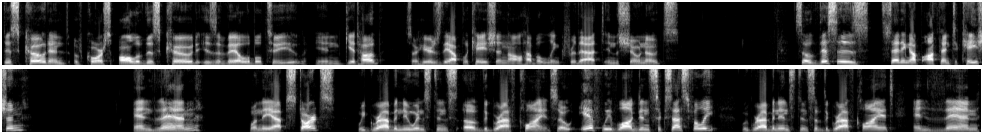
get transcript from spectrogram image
this code, and of course all of this code is available to you in GitHub. So here's the application. I'll have a link for that in the show notes. So this is setting up authentication. And then when the app starts, we grab a new instance of the Graph client. So if we've logged in successfully, we grab an instance of the Graph client, and then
